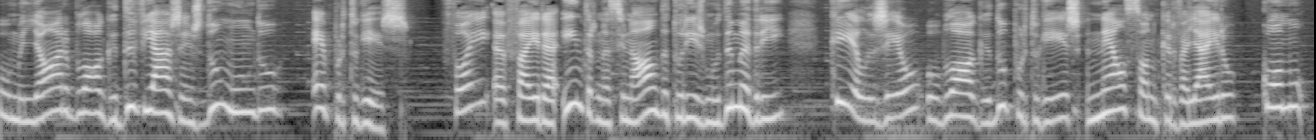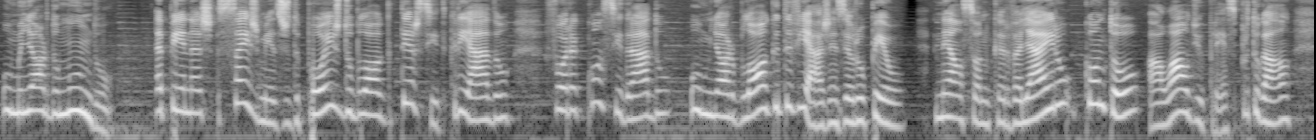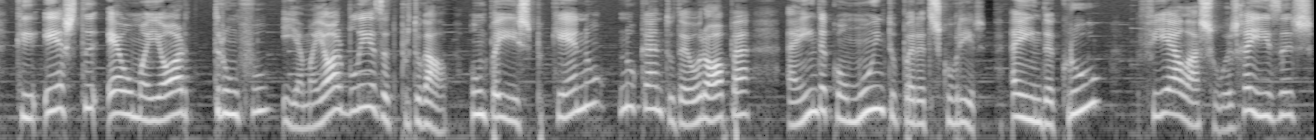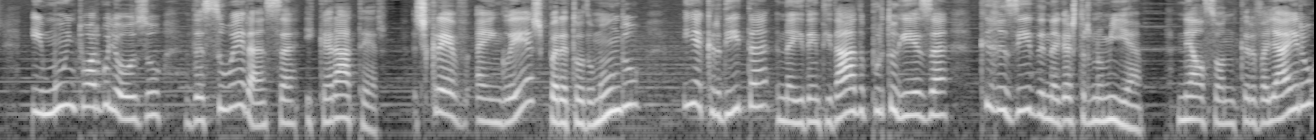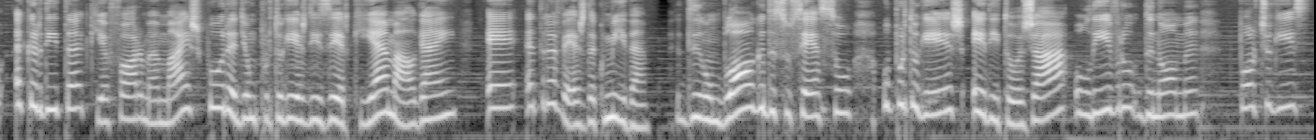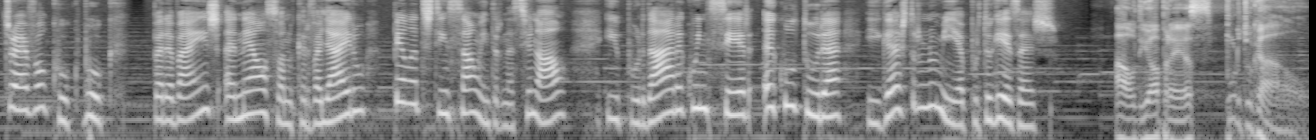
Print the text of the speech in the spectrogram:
O melhor blog de viagens do mundo é português. Foi a Feira Internacional de Turismo de Madrid que elegeu o blog do português Nelson Carvalheiro como o melhor do mundo. Apenas seis meses depois do blog ter sido criado, fora considerado o melhor blog de viagens europeu. Nelson Carvalheiro contou ao Audiopress Portugal que este é o maior trunfo e a maior beleza de Portugal. Um país pequeno no canto da Europa, ainda com muito para descobrir. Ainda cru, fiel às suas raízes e muito orgulhoso da sua herança e caráter. Escreve em inglês para todo o mundo e acredita na identidade portuguesa que reside na gastronomia. Nelson Carvalheiro acredita que a forma mais pura de um português dizer que ama alguém é através da comida. De um blog de sucesso, o português editou já o livro de nome Portuguese Travel Cookbook. Parabéns a Nelson Carvalheiro pela distinção internacional e por dar a conhecer a cultura e gastronomia portuguesas. Audiopress Portugal.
